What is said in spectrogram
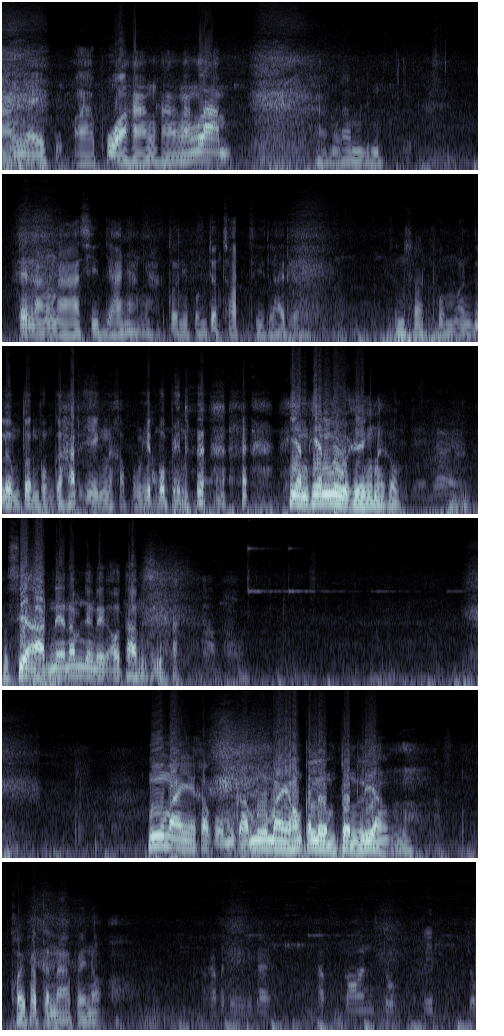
หางใหญ่อ่าพัวหางหางหางล่ามหางล่ามดินแต่หนังหนาฉีดยายากยากตัวนี้ผมจนช็อตฉีดหลายเทื่อจนช็อตผมมันเริ่มต้นผมก็ฮัดเองนะครับ ผมเฮ็ดบ่เป็นเฮียนเฮียนรู้เองนะครับเสียอาจแนะนำจังไดก็เอาตามเสียมือใหม่ครับ ผมกับมือใหม่ห้องก็เริ่มต้นเลี้ยงคอยพัฒนาไปเนาะครับไปเท่านี้ใกล้ครับก่อนจบ บ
